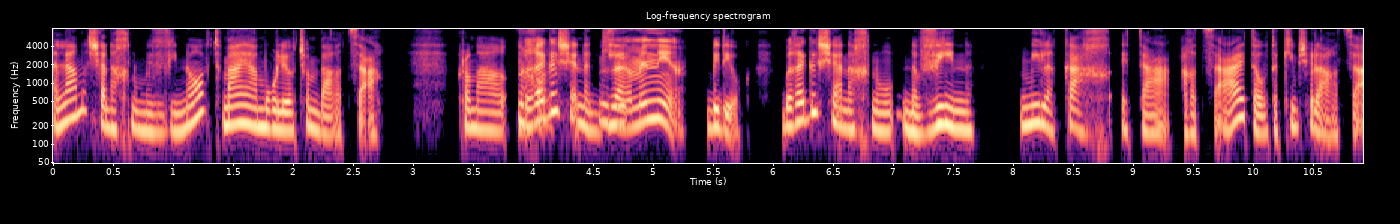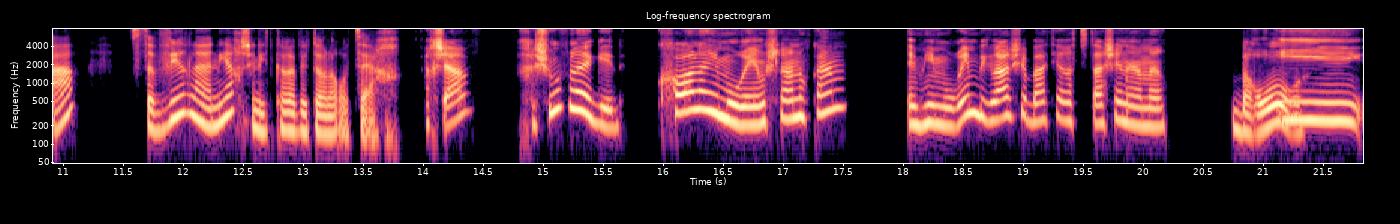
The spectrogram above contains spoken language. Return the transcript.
הלמה שאנחנו מבינות מה היה אמור להיות שם בהרצאה. כלומר, נכון, ברגע שנגיד... זה המניע. בדיוק. ברגע שאנחנו נבין מי לקח את ההרצאה, את העותקים של ההרצאה, סביר להניח שנתקרב יותר לרוצח. עכשיו, חשוב להגיד, כל ההימורים שלנו כאן, הם הימורים בגלל שבתיה רצתה שנאמר. ברור. היא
